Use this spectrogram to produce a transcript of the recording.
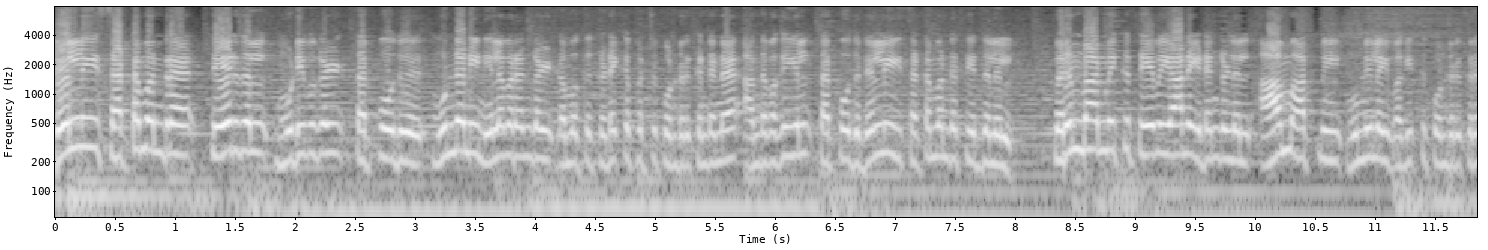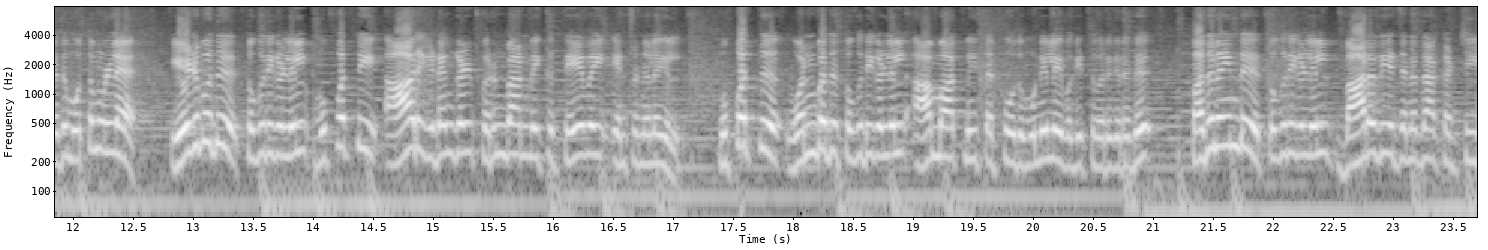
டெல்லி சட்டமன்ற தேர்தல் முடிவுகள் தற்போது முன்னணி நிலவரங்கள் நமக்கு கிடைக்கப்பெற்றுக் கொண்டிருக்கின்றன. அந்த வகையில் தற்போது டெல்லி சட்டமன்ற தேர்தலில் பெரும்பான்மைக்கு தேவையான இடங்களில் ஆம் ஆத்மி முன்னிலை வகித்துக் கொண்டிருக்கிறது. மொத்தமுள்ள எழுபது தொகுதிகளில் முப்பத்தி ஆறு இடங்கள் பெரும்பான்மைக்கு தேவை என்ற நிலையில் முப்பத்து ஒன்பது தொகுதிகளில் ஆம் ஆத்மி தற்போது முன்னிலை வகித்து வருகிறது. பதினைந்து தொகுதிகளில் பாரதிய ஜனதா கட்சி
